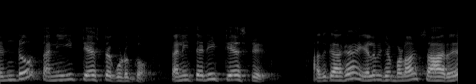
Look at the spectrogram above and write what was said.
ரெண்டும் தனி டேஸ்ட்டை கொடுக்கும். தனித்தனி டேஸ்ட்டு அதுக்காக எலுமிச்சம்பழம் சாறு.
